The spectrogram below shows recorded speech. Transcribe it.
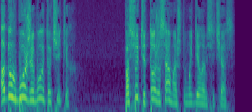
А Дух Божий будет учить их. По сути, то же самое, что мы делаем сейчас.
